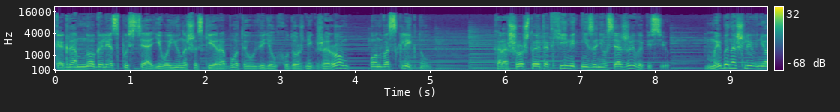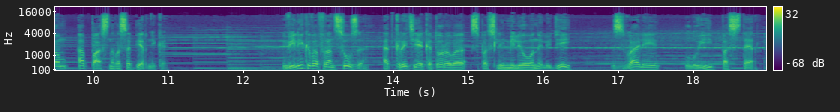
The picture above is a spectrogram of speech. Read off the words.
Когда много лет спустя его юношеские работы увидел художник Жером, он воскликнул «Хорошо, что этот химик не занялся живописью. Мы бы нашли в нем опасного соперника». Великого француза, открытие которого спасли миллионы людей, звали Луи Пастер –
